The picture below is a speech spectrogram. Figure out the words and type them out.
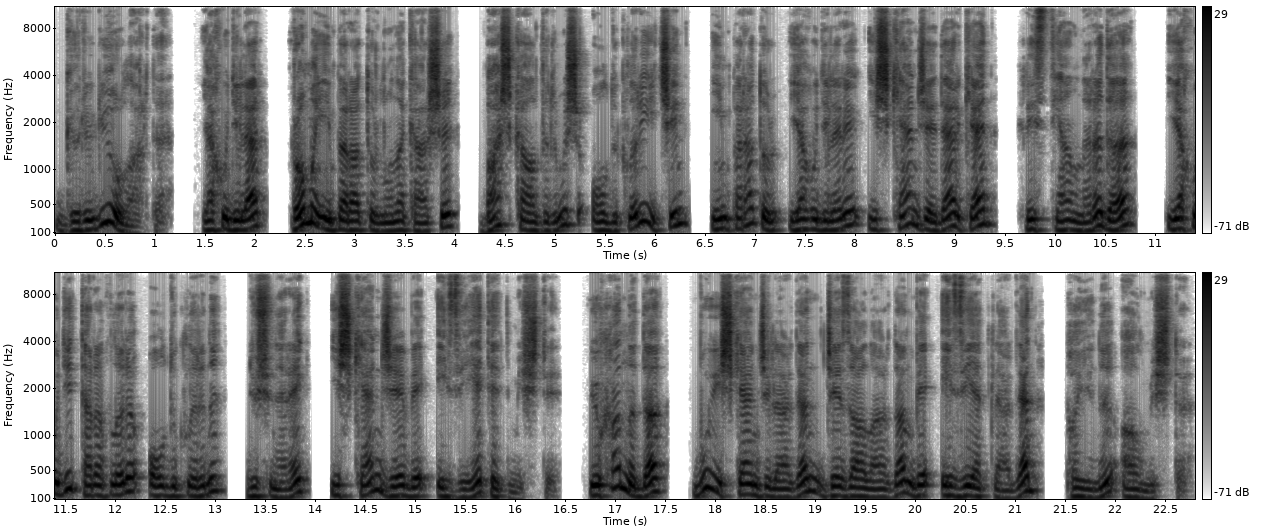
görülüyorlardı. Yahudiler Roma İmparatorluğu'na karşı baş kaldırmış oldukları için İmparator Yahudilere işkence ederken Hristiyanlara da Yahudi tarafları olduklarını düşünerek işkence ve eziyet etmişti. Yuhanna da bu işkencelerden, cezalardan ve eziyetlerden payını almıştı.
